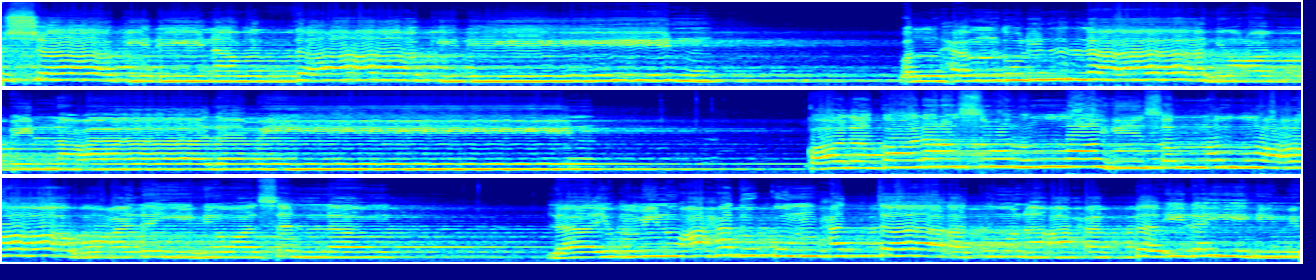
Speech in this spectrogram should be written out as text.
الشاكرين والذاكرين. والحمد لله رب العالمين. قال قال رسول الله صلى الله عليه وسلم لا يؤمن أحدكم حتى أكون أحب إليه من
